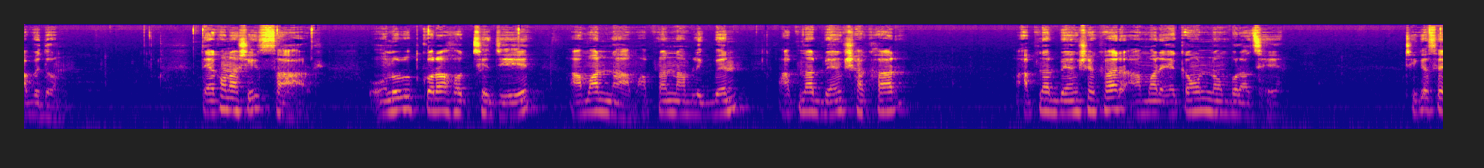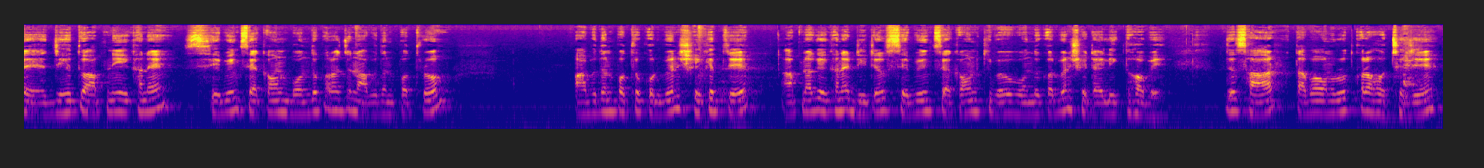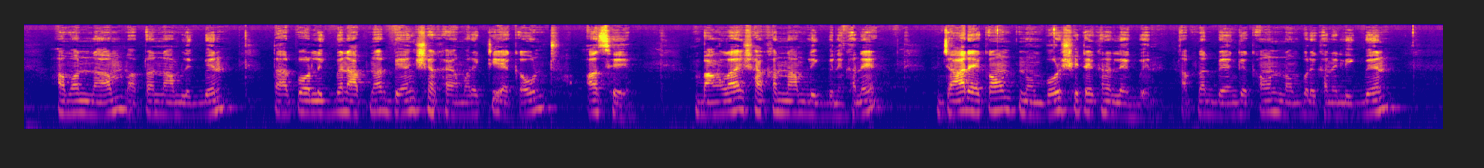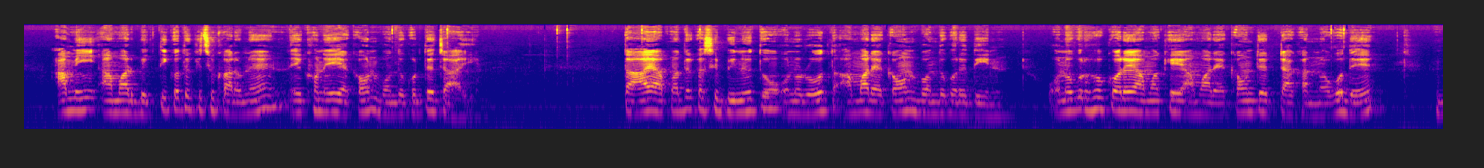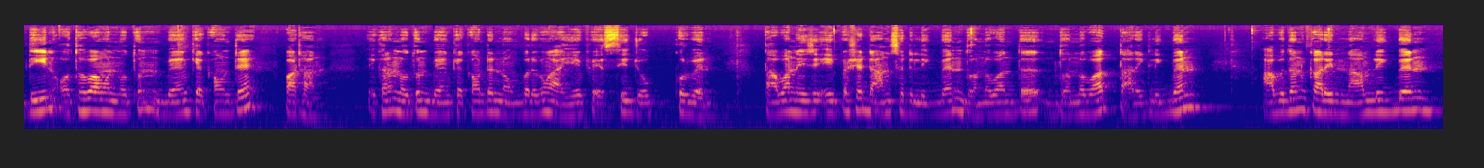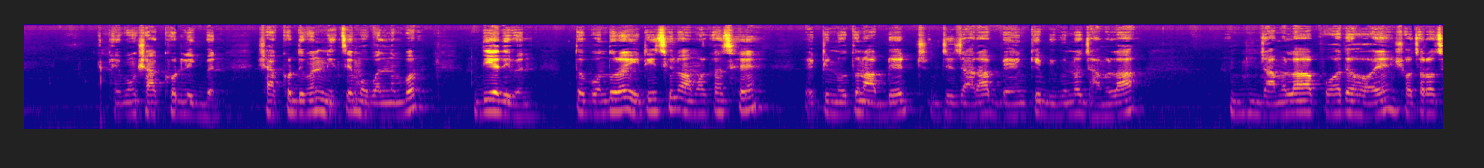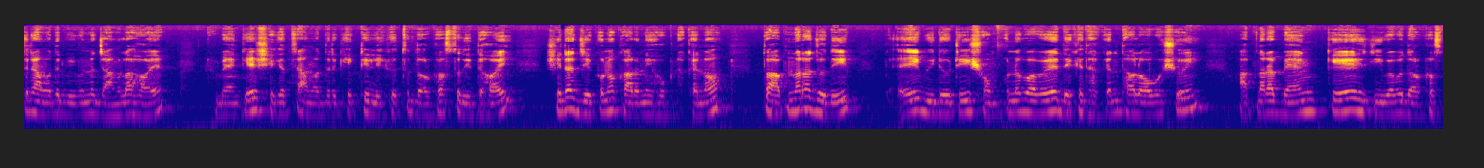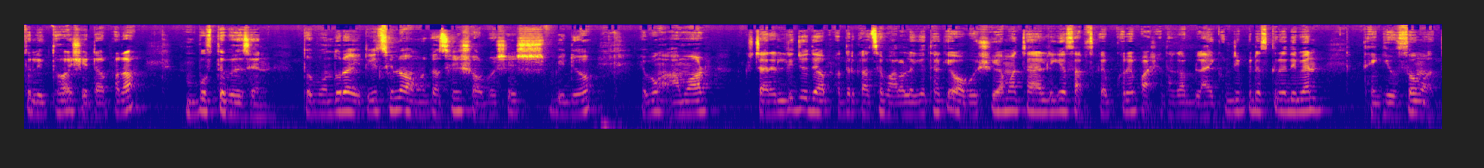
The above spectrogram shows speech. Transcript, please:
আবেদন। তো এখন আসি, স্যার, অনুরোধ করা হচ্ছে যে আমার নাম, আপনার নাম লিখবেন, আপনার ব্যাংক শাখার, আপনার ব্যাংক শাখার আমার অ্যাকাউন্ট নম্বর আছে। ঠিক আছে? যেহেতু আপনি এখানে সেভিংস অ্যাকাউন্ট বন্ধ করার জন্য আবেদনপত্র আবেদনপত্র করবেন, সেক্ষেত্রে আপনাকে এখানে ডিটেলস সেভিংস অ্যাকাউন্ট কীভাবে বন্ধ করবেন সেটাই লিখতে হবে। যে স্যার, তারপর অনুরোধ করা হচ্ছে যে আমার নাম, আপনার নাম লিখবেন, তারপর লিখবেন আপনার ব্যাংক শাখায় আমার একটি অ্যাকাউন্ট আছে। বাংলায় শাখার নাম লিখবেন এখানে। যার অ্যাকাউন্ট নম্বর সেটা এখানে লিখবেন। আপনার ব্যাংক অ্যাকাউন্ট নম্বর এখানে লিখবেন। আমি আমার ব্যক্তিগত কিছু কারণে এখন এই অ্যাকাউন্ট বন্ধ করতে চাই। তাই আপনাদের কাছে বিনীত অনুরোধ, আমার অ্যাকাউন্ট বন্ধ করে দিন। অনুগ্রহ করে আমাকে আমার অ্যাকাউন্টের টাকা নগদে দিন অথবা আমার নতুন ব্যাংক অ্যাকাউন্টে পাঠান। এখানে নতুন ব্যাংক অ্যাকাউন্টের নম্বর এবং আইএফএসসি যোগ করবেন। তা আবার নিজে এই পাশে ডান সাইডে লিখবেন, ধন্যবাদ ধন্যবাদ, তারিখ লিখবেন, আবেদনকারীর নাম লিখবেন এবং স্বাক্ষর লিখবেন। স্বাক্ষর দেবেন, নিচে মোবাইল নম্বর দিয়ে দিবেন। তো বন্ধুরা, এটি ছিল আমার কাছে একটি নতুন আপডেট যে যারা ব্যাংকে বিভিন্ন ঝামেলা ঝামেলা পোহাতে হয় সচরাচর আমাদের বিভিন্ন ঝামেলা হয় ব্যাংকে, সেক্ষেত্রে আমাদেরকে একটি লিখিত দরখাস্ত দিতে হয়। সেটা যে কোনো কারণেই হোক না কেন। তো আপনারা যদি এই ভিডিওটি সম্পূর্ণভাবে দেখে থাকেন, তাহলে অবশ্যই আপনারা ব্যাংকে কীভাবে দরখাস্ত লিখতে হয় সেটা আপনারা বুঝতে পেরেছেন। তো বন্ধুরা, এটি ছিল আমার কাছে সর্বশেষ ভিডিও এবং আমার চ্যানেলটি যদি আপনাদের কাছে ভালো লেগে থাকে, অবশ্যই আমার চ্যানেলটিকে সাবস্ক্রাইব করে পাশে থাকা ব্লাইকনটি প্রেস করে দিবেন। Thank you so much.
